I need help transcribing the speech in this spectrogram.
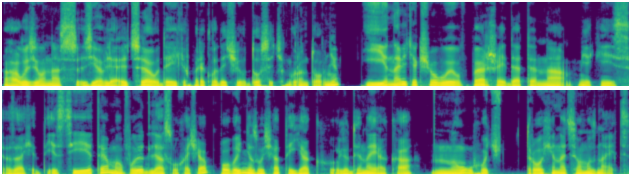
галузі у нас з'являються, у деяких перекладачів досить ґрунтовні. І навіть якщо ви вперше йдете на якийсь захід із цієї теми, ви для слухача повинні звучати як людина, яка, ну, хоч трохи на цьому знається.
